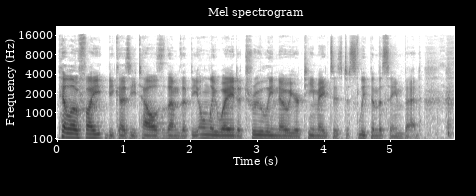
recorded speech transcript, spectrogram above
pillow fight because he tells them that the only way to truly know your teammates is to sleep in the same bed.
